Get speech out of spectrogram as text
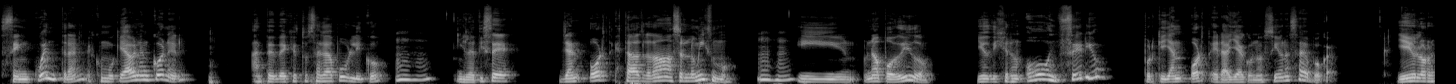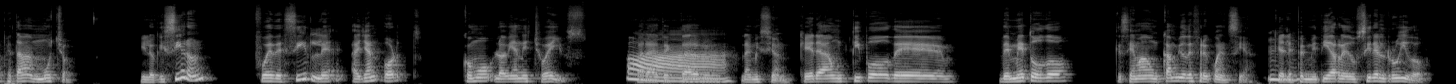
se encuentran, es como que hablan con él antes de que esto se haga público y les dice, Jan Ort estaba tratando de hacer lo mismo y no ha podido. Y ellos dijeron, oh, ¿en serio? Porque Jan Ort era ya conocido en esa época. Y ellos lo respetaban mucho. Y lo que hicieron fue decirle a Jan Ort cómo lo habían hecho ellos para detectar Ah, la emisión, que era un tipo de, de método que se llamaba un cambio de frecuencia, que les permitía reducir el ruido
